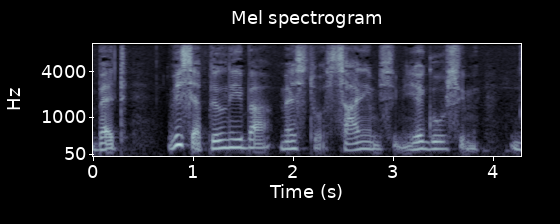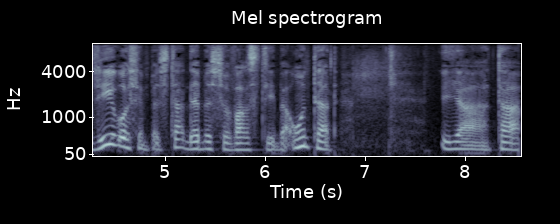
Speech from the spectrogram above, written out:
bet visā pilnībā mēs to saņemsim, iegūsim, dzīvosim pēc tā debesu valstībā. Un tad, ja tā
